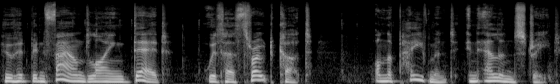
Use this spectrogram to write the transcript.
who had been found lying dead with her throat cut on the pavement in Ellen Street.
